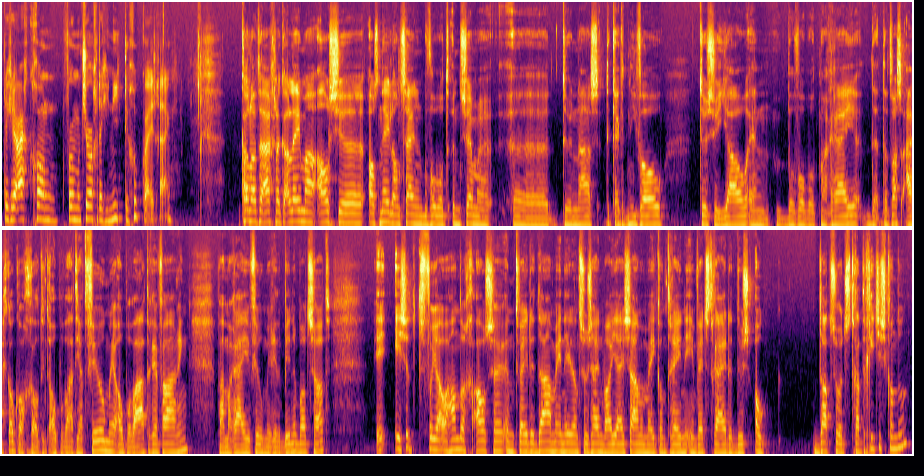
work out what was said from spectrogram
Dat je er eigenlijk gewoon voor moet zorgen dat je niet de groep kwijtraakt. Kan dat eigenlijk alleen maar als je als Nederland zijn bijvoorbeeld een zwemmer eh ernaast... Kijk, het niveau tussen jou en bijvoorbeeld Marije... Dat, dat was eigenlijk ook al groot in het open water. Je had veel meer open waterervaring... waar Marije veel meer in het binnenbad zat. Is het voor jou handig als er een tweede dame in Nederland zou zijn... waar jij samen mee kan trainen in wedstrijden... dus ook dat soort strategietjes kan doen?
